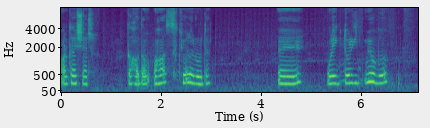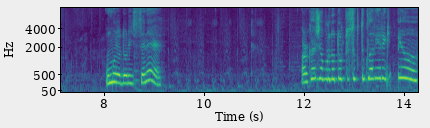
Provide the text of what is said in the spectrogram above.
Arkadaşlar daha adam aha sıkıyorlar orada. Ee, oraya doğru gitmiyor bu. Umur'a doğru gitsene. Arkadaşlar burada durdu sıktıkları yere gitmiyor.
